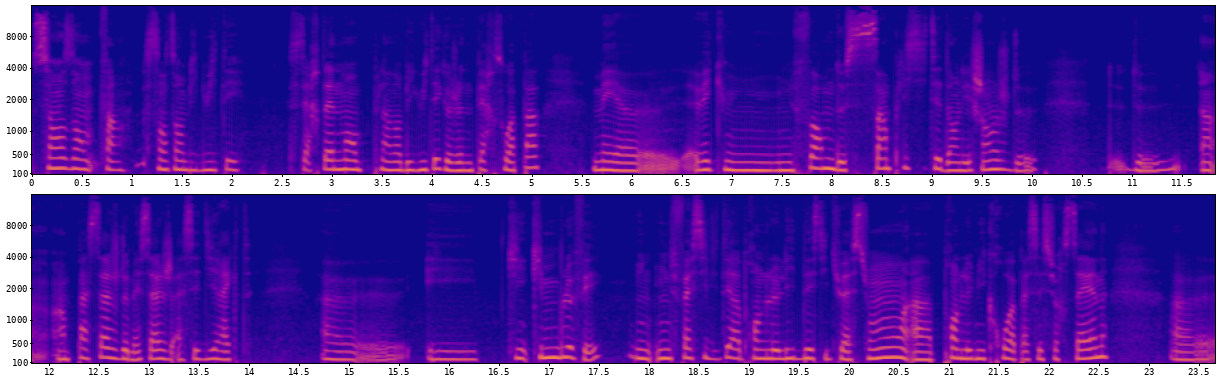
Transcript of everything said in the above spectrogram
sans, enfin, sans ambiguïté. Certainement plein d'ambiguïté que je ne perçois pas, mais euh, avec une, forme de simplicité dans l'échange, de, de, un, passage de message assez direct et qui, me bluffait. Une, facilité à prendre le lead des situations, à prendre le micro, à passer sur scène euh,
